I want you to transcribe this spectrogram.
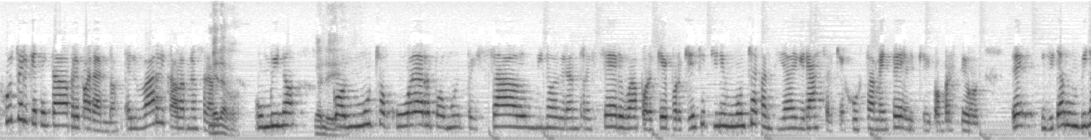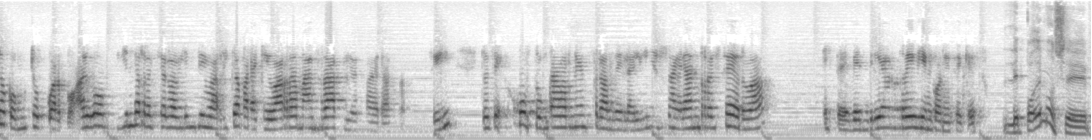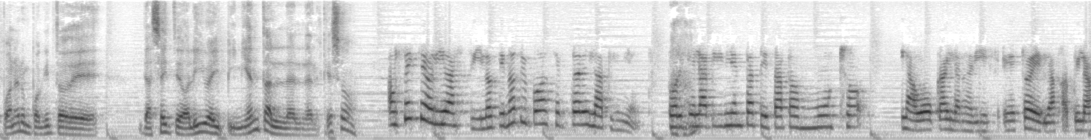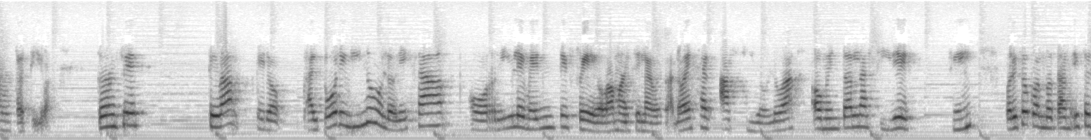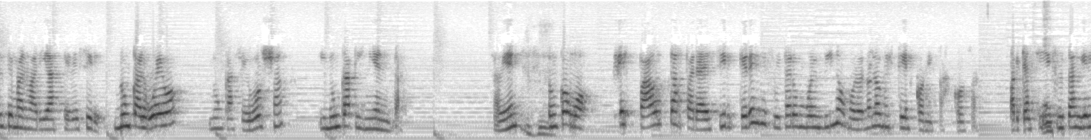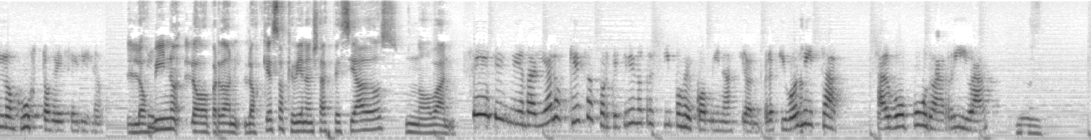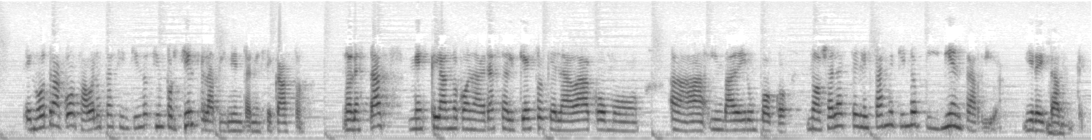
justo el que te estaba preparando, el barrel Cabernet Franc. Vos. Un vino con mucho cuerpo, muy pesado, un vino de gran reserva. ¿Por qué? Porque ese tiene mucha cantidad de grasa, que es justamente el que compraste vos. Entonces, necesitas un vino con mucho cuerpo, algo bien de reserva, bien de barrica para que barra más rápido esa grasa, ¿sí? Entonces, justo un Cabernet Franc de la línea esa gran reserva, este, vendría re bien con ese queso. ¿Le podemos eh, poner un poquito de, de, aceite de oliva y pimienta al, al, al, queso? Aceite de oliva sí, lo que no te puedo aceptar es la pimienta, porque Ajá. la pimienta te tapa mucho la boca y la nariz, esto es la papila gustativa. Entonces, te va, pero al pobre vino lo deja horriblemente feo, vamos a decir la verdad, lo va a dejar ácido, lo va a aumentar la acidez, ¿sí? Por eso cuando es el tema del maridaje, es decir, nunca el huevo, nunca cebolla y nunca pimienta. ¿Está bien? Uh -huh. Son como tres pautas para decir, ¿querés disfrutar un buen vino? Bueno, no lo mezcles con esas cosas, porque así -huh. disfrutas bien los gustos de ese vino. Los sí. vinos, lo, perdón, los quesos que vienen ya especiados no van. Sí, sí, sí, en realidad los quesos porque tienen otros tipos de combinación, pero si vos le echás algo puro arriba, mm. es otra cosa, vos lo estás sintiendo 100% la pimienta en ese caso. No la estás mezclando con la grasa del queso que la va como a invadir un poco. No, ya la, te, le estás metiendo pimienta arriba directamente. Mm.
